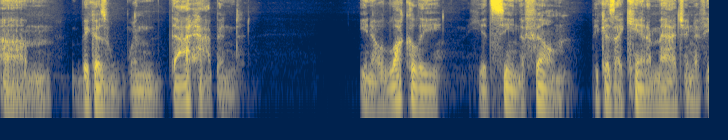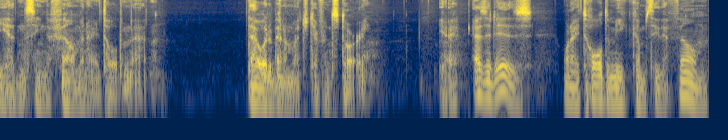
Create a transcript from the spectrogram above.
Um, because when that happened, you know, luckily he had seen the film because I can't imagine if he hadn't seen the film and I told him that. That would have been a much different story. Yeah. As it is, when I told him he could come see the film,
